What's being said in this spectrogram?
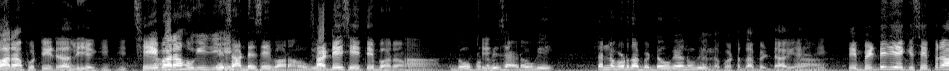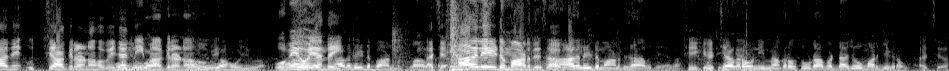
12 ਫੁੱਟੀ ਟਰਾਲੀ ਹੈਗੀ ਜੀ। 6 12 ਹੋ ਗਈ ਜੀ ਇਹ 6.5 12 ਹੋਊਗੀ 6.5 ਤੇ 12 ਹੋ ਹਾਂ 2 ਫੁੱਟ ਦੀ ਸਾਈਡ ਹੋਊਗੀ 3 ਫੁੱਟ ਦਾ ਬੈੱਡ ਹੋ ਗਿਆ ਇਹਨੂੰ ਵੀ। 3 ਫੁੱਟ ਦਾ ਬੈੱਡ ਆ ਗਿਆ ਹੈ ਜੀ। ਤੇ ਬੈੱਡ ਜੇ ਕਿਸੇ ਭਰਾ ਨੇ ਉੱਚਾ ਕਰਾਉਣਾ ਹੋਵੇ ਜਾਂ ਨੀਵਾ ਕਰਾਉਣਾ ਹੋ ਹੋਵੇ ਹੋ ਜਾਊਗਾ ਉਹ ਵੀ ਹੋ ਜਾਂਦਾ ਜੀ। ਅਗਲੀ ਡਿਮਾਂਡ ਮੁਤਾਬਕ ਅੱਛਾ ਅਗਲੇ ਡਿਮਾਂਡ ਦੇ ਹਿਸਾਬ ਹਾਂ, ਅਗਲੀ ਡਿਮਾਂਡ ਦੇ ਹਿਸਾਬ ਤੇ ਹੈਗਾ। ਠੀਕ ਹੈ, ਉੱਚਾ ਕਰਾਓ ਨੀਵਾਂ ਕਰਾਓ ਛੋਟਾ ਵੱਡਾ ਜੋ ਮਰਜ਼ੀ ਕਰਾਓ। ਅੱਛਾ।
